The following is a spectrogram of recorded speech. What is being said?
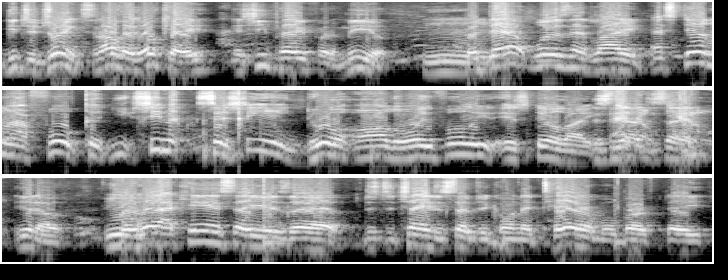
get your drinks, and I was like, okay, and she paid for the meal, Mm. but that wasn't like That's still not full. Cause you, she not, since she ain't do it all the way fully, it's still like it's that not the same, count. you know. Yeah. But what I can say is, uh, just to change the subject on that terrible birthday,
